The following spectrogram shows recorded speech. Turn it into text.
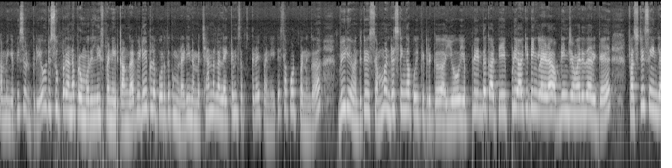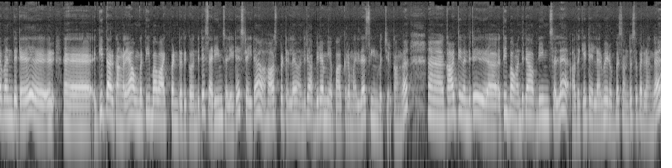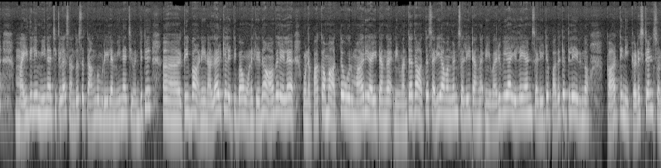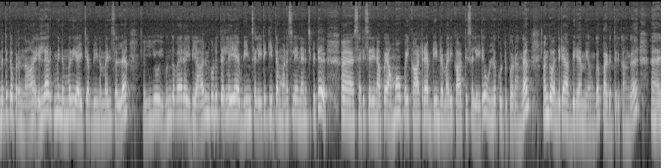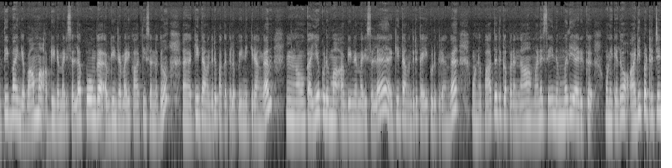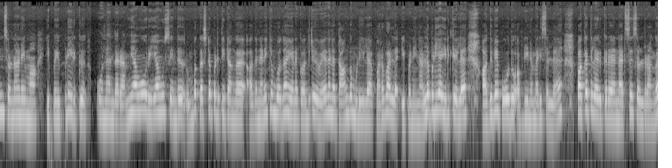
Coming எபிசோடுக்குரிய ஒரு சூப்பரான promo release பண்ணியிருக்காங்க. வீடியோக்குள்ளே போகிறதுக்கு முன்னாடி நம்ம சேனலை லைக் அண்ட் சப்ஸ்கிரைப் பண்ணிவிட்டு சப்போர்ட் பண்ணுங்கள் வீடியோ வந்துட்டு செம்ம இன்ட்ரெஸ்டிங்காக போய்கிட்டு இருக்கு. ஐயோ எப்படி இருந்த காட்டியை இப்படி ஆக்கிட்டீங்களேடா அப்படின்ற மாதிரி தான் இருக்குது ஃபஸ்ட்டு சீனில் வந்துட்டு கீதா இருக்காங்க இல்லையா? அவங்க தீபாவை ஆக்ட் பண்ணுறதுக்கு வந்துட்டு சரின்னு சொல்லிட்டு ஸ்ட்ரைட்டாக ஹாஸ்பிட்டலில் வந்துட்டு அபிராமியை பார்க்குற மாதிரி தான் சீன் வச்சுருக்காங்க கார்த்தி வந்துட்டு தீபா வந்துட்டா அப்படின்னு சொல்ல அதை கேட்டு எல்லாருமே ரொம்ப சந்தோஷப்படுறாங்க. மைதிலி மீனாட்சிக்கெல்லாம் சந்தோஷம் தாங்க முடியல. மீனாட்சி வந்துட்டு தீபா நீ நல்லா இருக்கல தீபா உனக்கு எதுவும் ஆகலையில? உன்னை பார்க்காம அத்தை ஒரு மாதிரி ஆயிட்டாங்க. நீ வந்தால் தான் அத்தை சரியாவாங்கன்னு சொல்லிட்டாங்க. நீ வருவியா இல்லையான்னு சொல்லிட்டு பதட்டத்திலே இருந்தோம். கார்த்தி நீ கிடச்சிட்டேன்னு சொன்னதுக்கப்புறம் தான் எல்லாருக்குமே நிம்மதி ஆயிடுச்சு அப்படின்ற மாதிரி சொல்ல ஐயோ இவங்க வேற இது யாருன்னு கூட தெரியலையே அப்படின்னு சொல்லிட்டு கீதா மனசுல நினச்சிக்கிட்டு சரி சரி நான் போய் அம்மாவை போய் காட்டுறேன் அப்படின்ற மாதிரி கார்த்தி சொல்லிட்டு உள்ளே கூட்டு போகிறாங்க அங்கே வந்துட்டு அபிராமி அவங்க படுத்திருக்காங்க. தீபா இங்கே வாமா அப்படின்ற மாதிரி சொல்ல போங்க அப்படின்ற மாதிரி கார்த்தி சொன்னதும் கீதா வந்துட்டு பக்கத்தில் போய் நிற்கிறாங்க அவன் கையை கொடுமா அப்படின்ற மாதிரி சொல்ல கீதா வந்துட்டு கை கொடுக்குறாங்க. உன்னை பார்த்ததுக்கு அப்புறம் தான் மனசே நிம்மதியாக இருக்குது உனக்கு ஏதோ அடிபட்டுருச்சுன்னு சொன்னானேம்மா. இப்போ எப்படி இருக்குது உன்னை அந்த ரம்யாவும் ரியாவும் சேர்ந்து ரொம்ப கஷ்டப்படுத்திட்டாங்க. அதை நினைக்கும் போது தான் எனக்கு வந்துட்டு வேதனை தாங்க முடியல. பரவாயில்ல. இப்போ நீ நல்லபடியாக இருக்கையில் அதுவே போதும் அப்படின்ற மாதிரி சொல்ல பக்கத்தில் இருக்கிற நர்ஸு சொல்கிறாங்க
